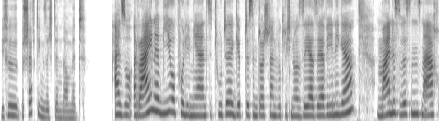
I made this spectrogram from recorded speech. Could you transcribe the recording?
wie viel beschäftigen sich denn damit? Also reine Biopolymerinstitute gibt es in Deutschland wirklich nur sehr, sehr wenige. Meines Wissens nach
